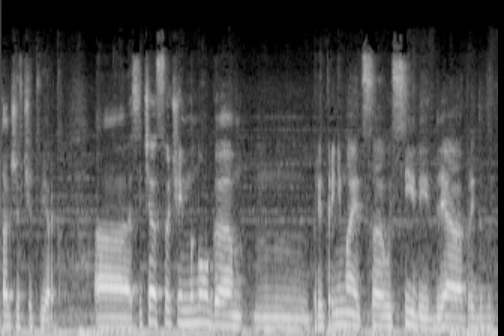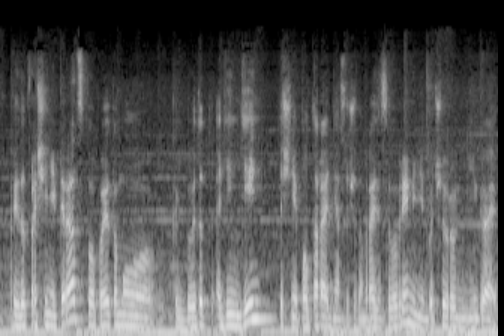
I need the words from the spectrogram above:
также в четверг. А, Сейчас очень много предпринимается усилий для предот- предотвращения пиратства, поэтому как бы этот один день, точнее полтора дня с учетом разницы во времени, большой роли не играет.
